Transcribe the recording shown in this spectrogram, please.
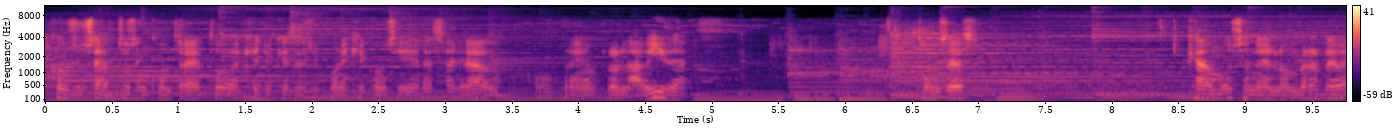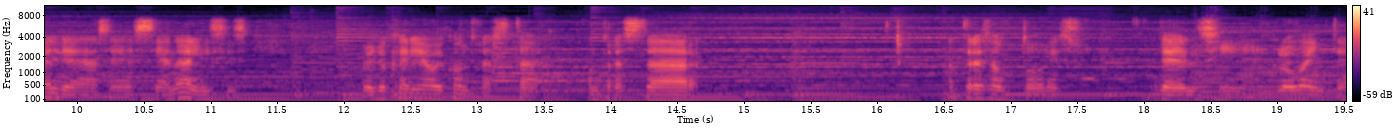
con sus actos en contra de todo aquello que se supone que considera sagrado, como por ejemplo la vida. Entonces, Camus en El hombre rebelde hace ese análisis, pero yo quería hoy contrastar, contrastar a tres autores del siglo XX,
